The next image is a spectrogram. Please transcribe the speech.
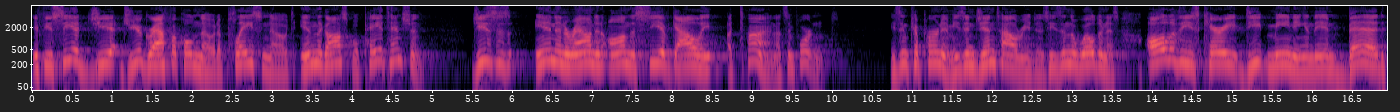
if you see a ge- geographical note, a place note in the Gospel, pay attention. Jesus is in and around and on the Sea of Galilee a ton. That's important. He's in Capernaum. He's in Gentile regions. He's in the wilderness. All of these carry deep meaning and they embed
